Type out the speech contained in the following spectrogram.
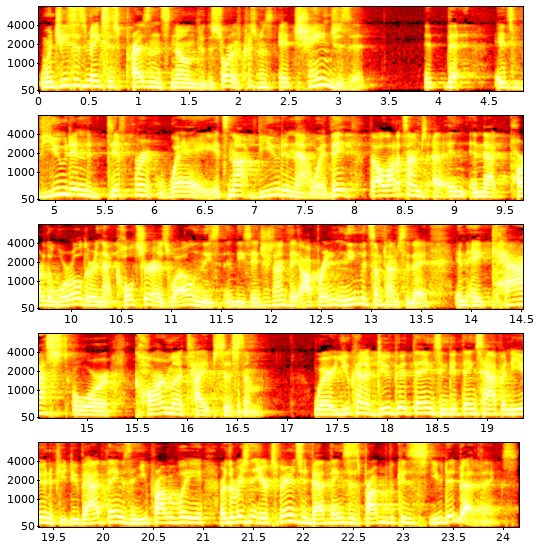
when Jesus makes his presence known through the story of Christmas, it changes it. it that, it's viewed in a different way. It's not viewed in that way. They, a lot of times uh, in, in that part of the world or in that culture as well, in these, in these ancient times, they operated, and even sometimes today, in a caste or karma type system where you kind of do good things and good things happen to you. And if you do bad things, then you probably, or the reason that you're experiencing bad things is probably because you did bad things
